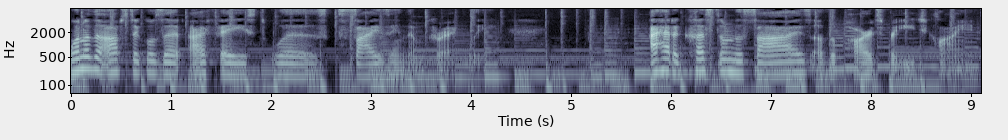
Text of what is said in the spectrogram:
One of the obstacles that I faced was sizing them correctly. I had to custom the size of the parts for each client.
